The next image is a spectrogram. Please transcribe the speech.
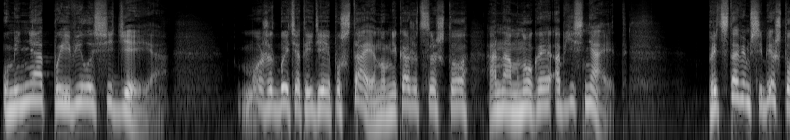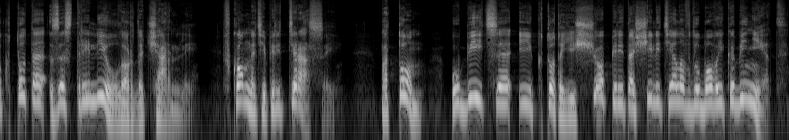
«У меня появилась идея. Может быть, эта идея пустая, но мне кажется, что она многое объясняет. Представим себе, что кто-то застрелил лорда Чарнли в комнате перед террасой. Потом убийца и кто-то еще перетащили тело в дубовый кабинет.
